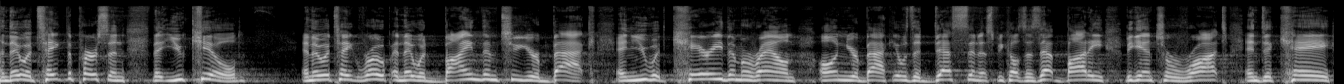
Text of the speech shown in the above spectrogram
And they would take the person that you killed and they would take rope and they would bind them to your back, and you would carry them around on your back. It was a death sentence because as that body began to rot and decay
